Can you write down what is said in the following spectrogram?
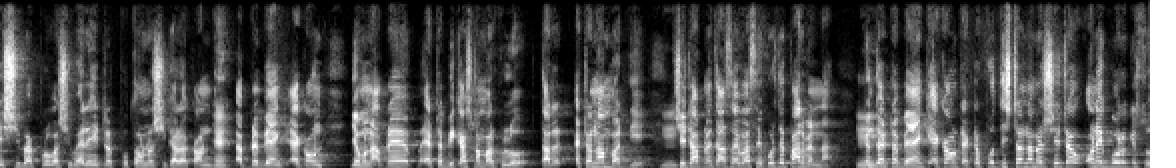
বেশিরভাগ প্রবাসী ভাইরা এটা প্রতারণার শিকার হয়। কারণ হ্যাঁ। আপনার ব্যাংক অ্যাকাউন্ট যেমন আপনি একটা বিকাশ নাম্বার খুলো তার একটা নাম্বার দিয়ে সেটা আপনি যাচাই বাছাই করতে পারবেন না। কিন্তু একটা ব্যাংক অ্যাকাউন্ট একটা প্রতিষ্ঠান নামের সেটা অনেক বড় কিছু।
